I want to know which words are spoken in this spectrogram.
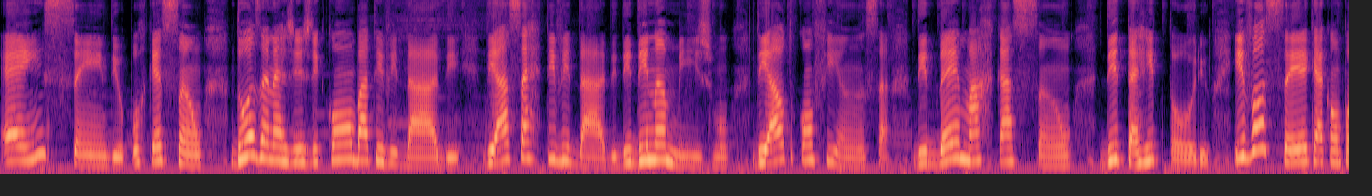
é incêndio, porque são duas energias de combatividade, de assertividade, de dinamismo, de autoconfiança, de demarcação de território. E você que acompanha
